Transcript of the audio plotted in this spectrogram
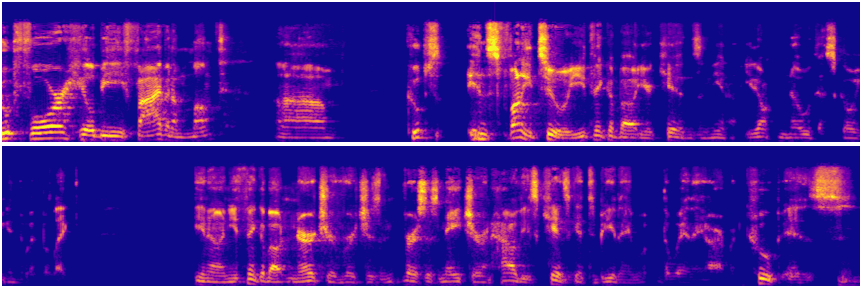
Coop four he'll be five in a month. Um, coop's it's funny too you think about your kids and you know you don't know this going into it but like you know and you think about nurture versus versus nature and how these kids get to be they, the way they are but coop is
